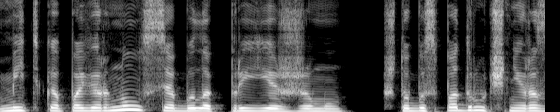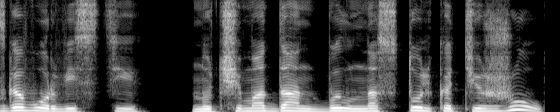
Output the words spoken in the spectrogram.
Митька повернулся было к приезжему, чтобы сподручней разговор вести, но чемодан был настолько тяжел,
